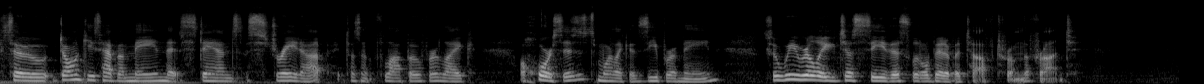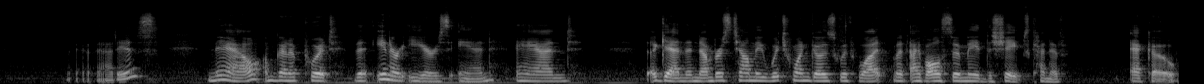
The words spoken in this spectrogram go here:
So donkeys have a mane that stands straight up. It doesn't flop over like a horse's. It's more like a zebra mane. So we really just see this little bit of a tuft from the front. There that is. Now I'm going to put the inner ears in and again, the numbers tell me which one goes with what, but I've also made the shapes kind of echo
